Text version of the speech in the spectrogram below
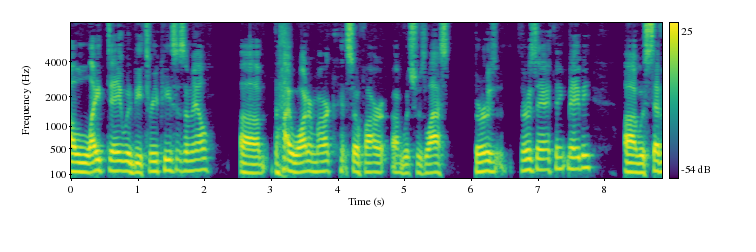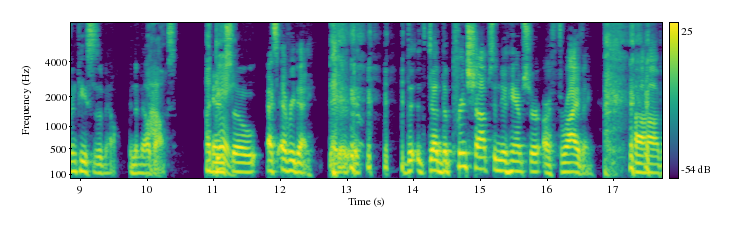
a light day would be three pieces of mail. Uh, the high water mark so far, uh, which was last Thursday, Thursday, I think maybe, uh, was seven pieces of mail in the mailbox. Wow. A and day. So that's every day. It, it, the, the, the, print shops in New Hampshire are thriving. Um,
